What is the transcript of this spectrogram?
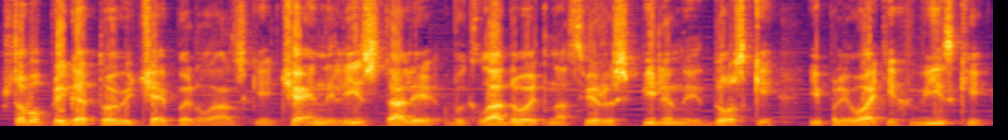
Чтобы приготовить чай по-ирландски, чайный лист стали выкладывать на свежеспиленные доски и поливать их в виски,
